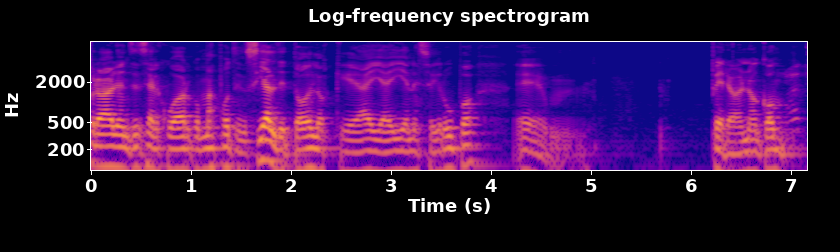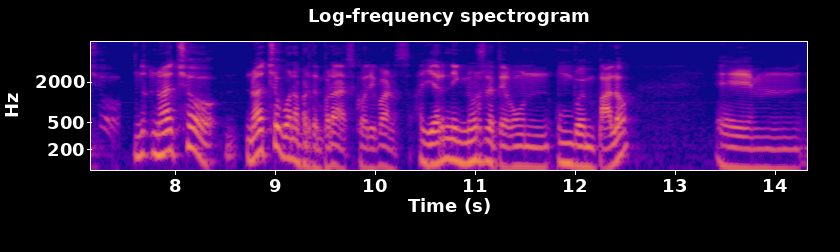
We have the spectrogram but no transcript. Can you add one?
probablemente sea el jugador con más potencial de todos los que hay ahí en ese grupo. Eh, pero no con... No, ha hecho, no ha hecho buena pretemporada Scotty Barnes. Ayer Nick Nurse le pegó un, un buen palo. eh,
